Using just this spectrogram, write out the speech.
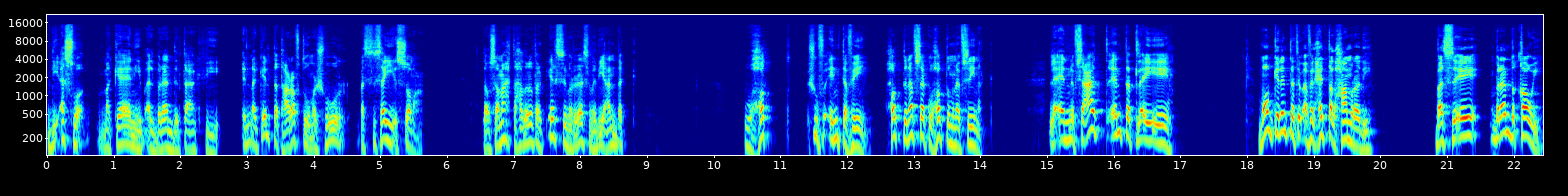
دي أسوأ مكان يبقى ال brand بتاعك فيه. إنك أنت اتعرفت ومشهور بس سيء السمعة. لو سمحت حضرتك ارسم الرسمة دي عندك وحط شوف أنت فين. حط نفسك وحط منافسينك. لأن في ساعات أنت تلاقي إيه ممكن أنت تبقى في الحتة الحمراء دي بس إيه brand قوي.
